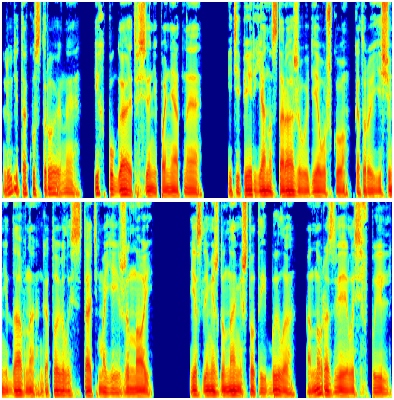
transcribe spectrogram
Люди так устроены, их пугает все непонятное. И теперь я настораживаю девушку, которая еще недавно готовилась стать моей женой. Если между нами что-то и было, оно развеялось в пыль.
